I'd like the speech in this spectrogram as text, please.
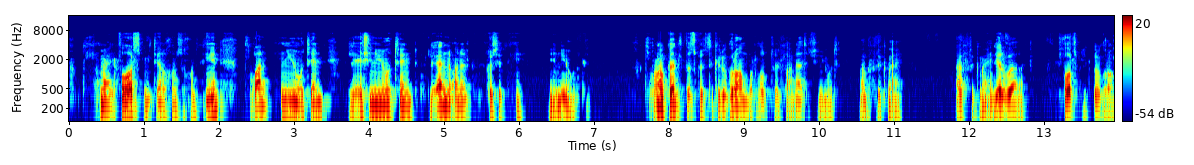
طلعت معي ال force ميتين وخمسة وخمسين. طبعا نيوتن. ليش نيوتن؟ لأنه أنا ال viscosity نيوتن. طبعا لو كانت ال viscosity كيلو جرام برضو بتطلع ناتج نيوتن. ما بفرق معي. ما بفرق معي. دير بالك. force بالكيلو جرام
